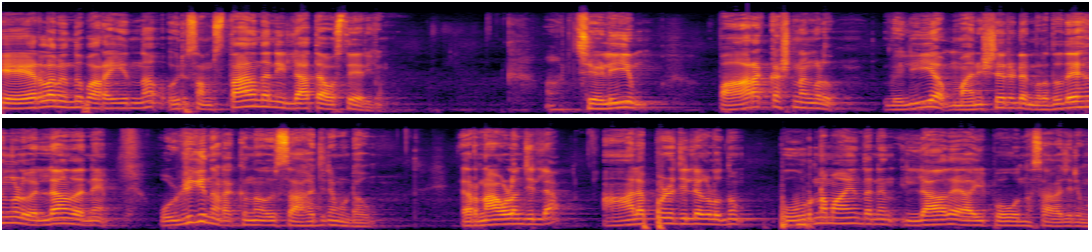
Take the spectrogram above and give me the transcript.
കേരളം എന്ന് പറയുന്ന ഒരു സംസ്ഥാനം തന്നെ ഇല്ലാത്ത അവസ്ഥയായിരിക്കും. ചെളിയും പാറക്കഷ്ണങ്ങളും വലിയ മനുഷ്യരുടെ മൃതദേഹങ്ങളും എല്ലാം തന്നെ ഒഴുകി നടക്കുന്ന ഒരു സാഹചര്യം ഉണ്ടാവും എറണാകുളം ജില്ല ആലപ്പുഴ ജില്ലകളൊന്നും പൂർണമായും തന്നെ ഇല്ലാതെ ആയി പോകുന്ന സാഹചര്യം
